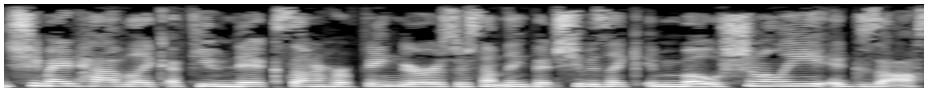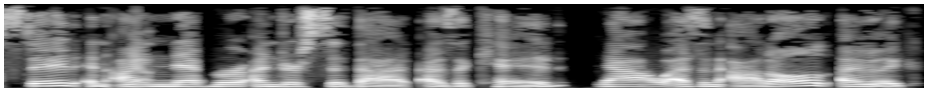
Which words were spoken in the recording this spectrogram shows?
she might have like a few nicks on her fingers or something, but she was like emotionally exhausted. And yeah. I never understood that as a kid. Now as an adult, I'm like,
